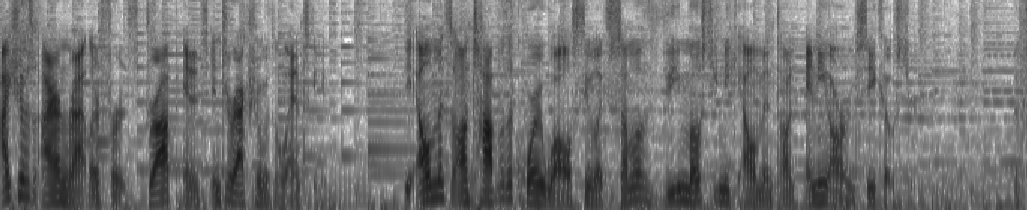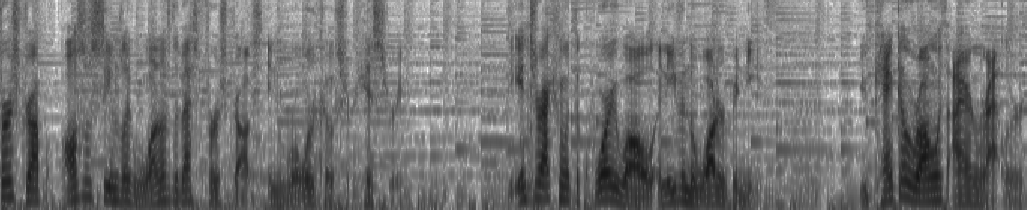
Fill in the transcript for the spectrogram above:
I chose Iron Rattler for its drop and its interaction with the landscape. The elements on top of the quarry wall seem like some of the most unique elements on any RMC coaster. The first drop also seems like one of the best first drops in roller coaster history. The interaction with the quarry wall and even the water beneath. You can't go wrong with Iron Rattler,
